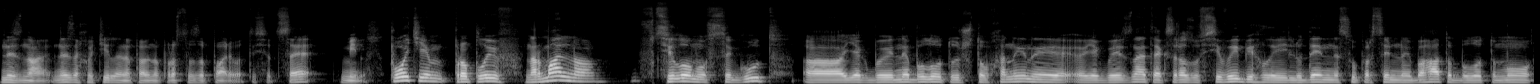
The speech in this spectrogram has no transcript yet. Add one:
Не знаю. Не захотіли, напевно, просто запарюватися. Це мінус. Потім проплив нормально, в цілому все гуд. Е, якби не було тут штовханини, е, якби знаєте, як зразу всі вибігли, людей не супер сильно і багато було, тому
